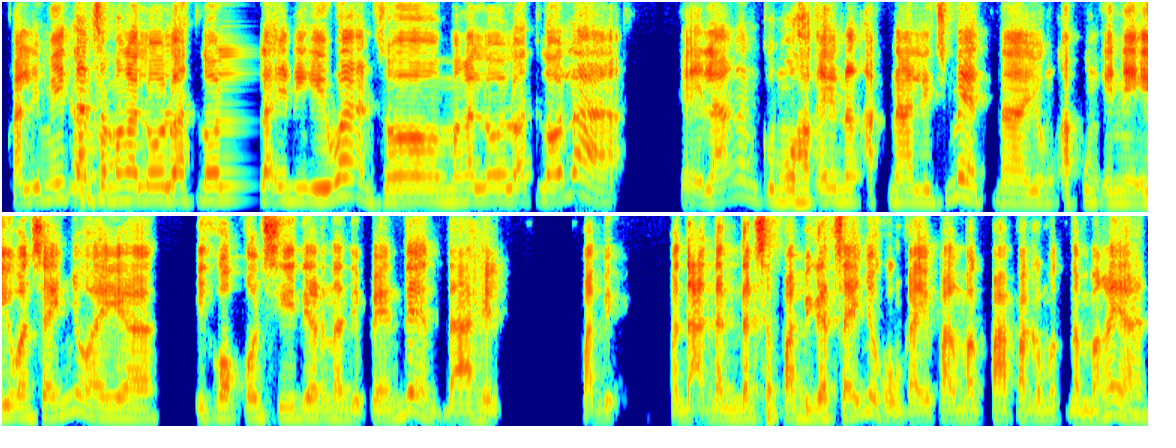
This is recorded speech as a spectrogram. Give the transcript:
Kalimitan sa mga lolo at lola iniiwan. So, mga lolo at lola, kailangan kumuha kayo ng acknowledgement na yung apong iniiwan sa inyo ay uh, i-consider na dependent dahil pabi- madadagdag sa pabigat sa inyo kung kayo pang magpapagamot ng mga yan.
